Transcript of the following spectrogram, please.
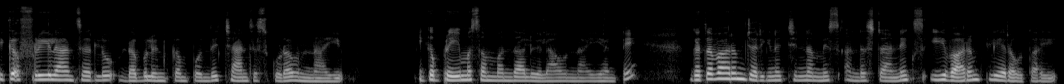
ఇక ఫ్రీలాన్సర్లు డబుల్ ఇన్కమ్ పొందే ఛాన్సెస్ కూడా ఉన్నాయి. ఇక ప్రేమ సంబంధాలు ఎలా ఉన్నాయి అంటే గత వారం జరిగిన చిన్న మిస్అండర్స్టాండింగ్స్ ఈ వారం క్లియర్ అవుతాయి.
